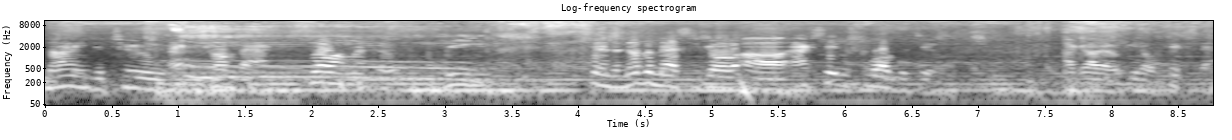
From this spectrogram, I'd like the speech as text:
9 to 2 comeback. Well, I'm going to re send another message, go, uh, actually it was 12 to 2. I got to, you know, fix that.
